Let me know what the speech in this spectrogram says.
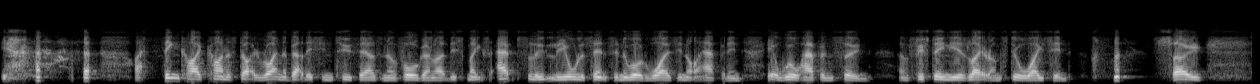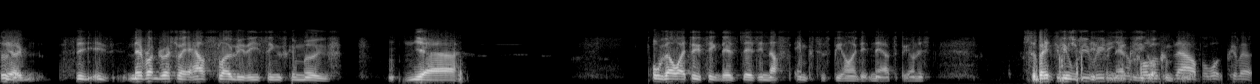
yeah, I think I kind of started writing about this in 2004, going like, this makes absolutely all the sense in the world. Why is it not happening? It will happen soon. And 15 years later, I'm still waiting. so, you know, never underestimate how slowly these things can move. yeah. Although I do think there's there's enough impetus behind it now, to be honest. So basically, we should be reading your columns now for what's gonna.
